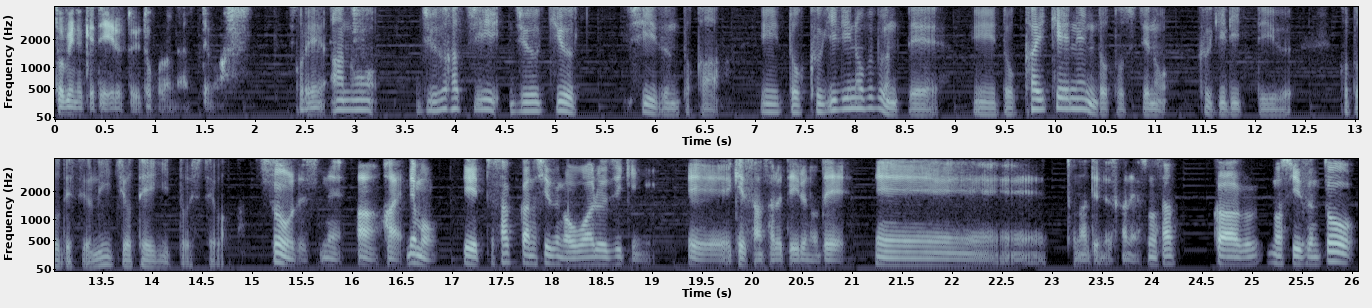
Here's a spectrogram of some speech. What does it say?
飛び抜けているというところになってます。これ、あの、18、19シーズンとか、えっ、ー、と、区切りの部分って、えっ、ー、と、会計年度としての区切りっていうことですよね、一応定義としては。そうですね。あはい。でも、えっ、ー、と、サッカーのシーズンが終わる時期に、えー、決算されているので、えー、と、なんていうんですかね、そのサッカーのシーズンと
